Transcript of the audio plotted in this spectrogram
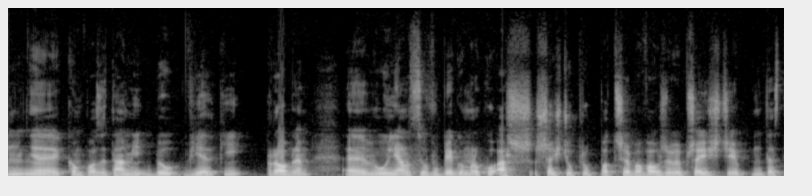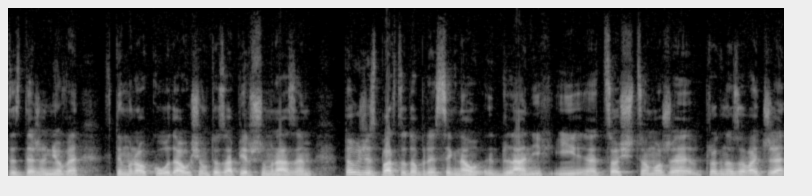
em, kompozytami, był wielki problem. E, Williams w ubiegłym roku aż sześciu prób potrzebował, żeby przejść e, testy zderzeniowe. Tym roku udało się to za pierwszym razem. To już jest bardzo dobry sygnał dla nich i e, coś, co może prognozować, że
